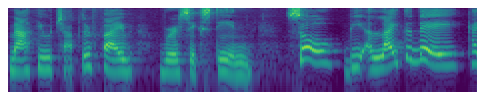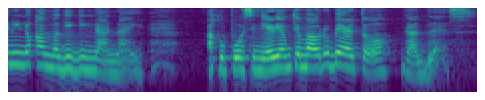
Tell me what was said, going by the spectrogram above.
Matthew chapter 5 verse 16. So, be a light today, kanino ka magiging nanay. Ako po si Miriam Kiambao Roberto. God bless.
